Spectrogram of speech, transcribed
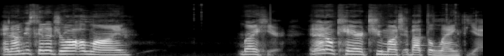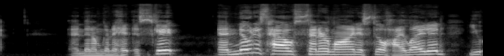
And I'm just going to draw a line right here. And I don't care too much about the length yet. And then I'm going to hit escape. And notice how center line is still highlighted. You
